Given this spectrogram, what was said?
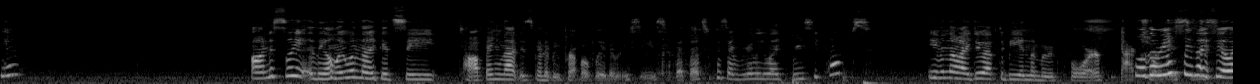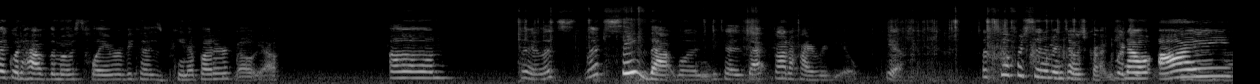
Yeah. Honestly, the only one that I could see topping that is gonna be probably the Reese's, but that's because I really like Reese cups. Even though I do have to be in the mood for Well, the Reese's I feel like would have the most flavor because peanut butter. Oh yeah. Um. Okay, let's let's save that one because that got a high review. Yeah. Let's go for cinnamon toast crunch. Which- now I.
